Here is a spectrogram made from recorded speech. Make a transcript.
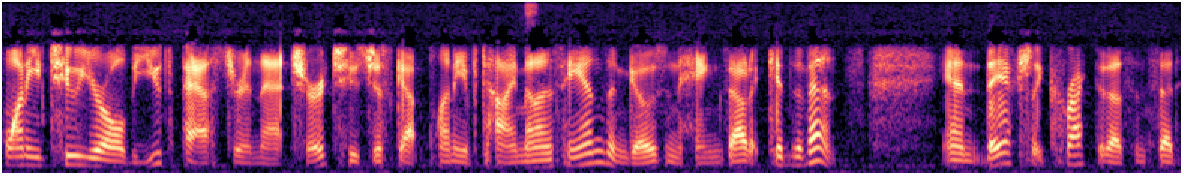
22 year old youth pastor in that church who's just got plenty of time on his hands and goes and hangs out at kids' events. And they actually corrected us and said,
